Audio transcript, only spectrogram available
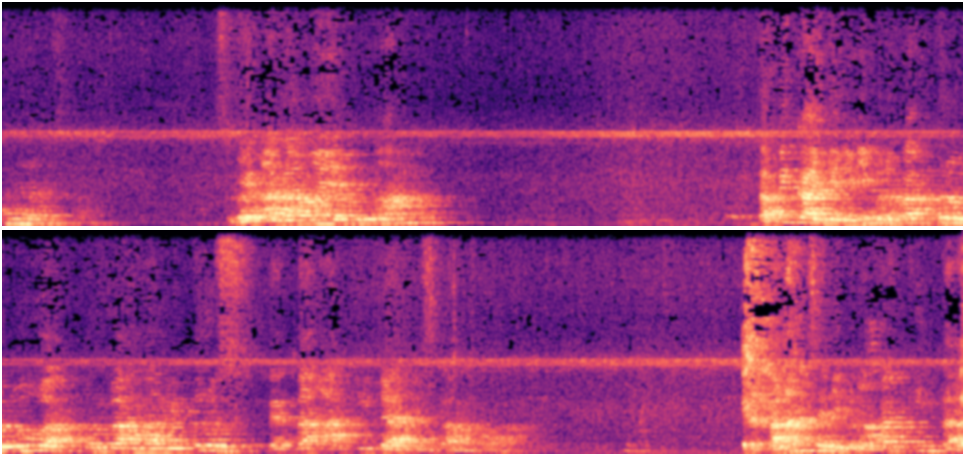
agama Islam sebagai agama yang utama tapi kajian ini mendapat perlu perbaharui terus tentang akidah Islam. Karena bisa digunakan kita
